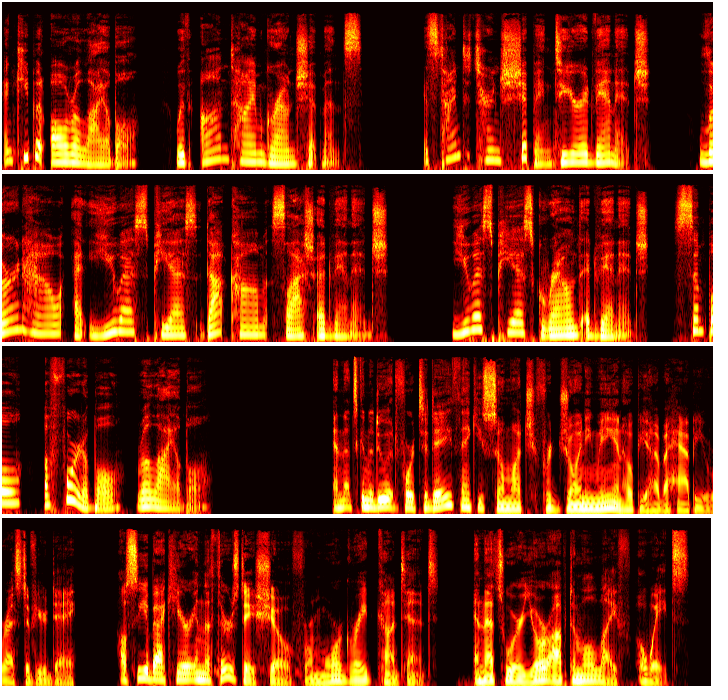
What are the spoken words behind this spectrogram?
And keep it all reliable with on time ground shipments. It's time to turn shipping to your advantage. Learn how at usps.com/advantage. USPS Ground Advantage. Simple, affordable, reliable. And that's going to do it for today. Thank you so much for joining me and hope you have a happy rest of your day. I'll see you back here in the Thursday show for more great content. And that's where your optimal life awaits.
